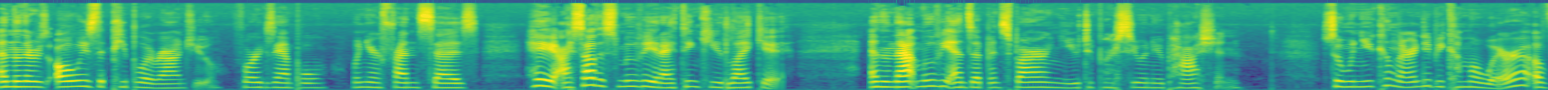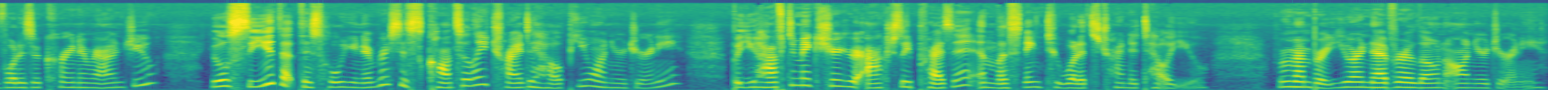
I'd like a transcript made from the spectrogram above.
And then there's always the people around you. For example, when your friend says, Hey, I saw this movie and I think you'd like it. And then that movie ends up inspiring you to pursue a new passion. So when you can learn to become aware of what is occurring around you, you'll see that this whole universe is constantly trying to help you on your journey, but you have to make sure you're actually present and listening to what it's trying to tell you. Remember, you are never alone on your journey.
